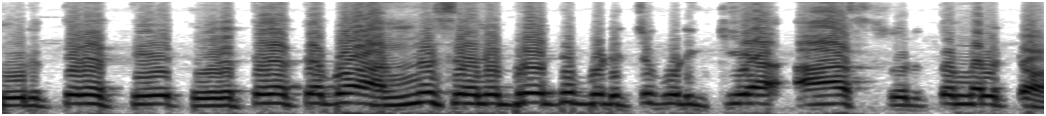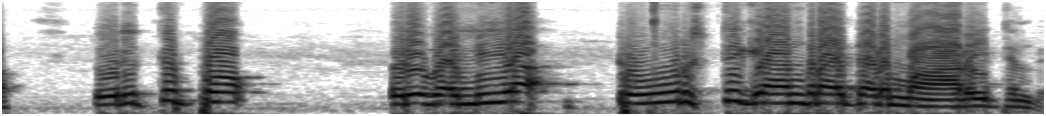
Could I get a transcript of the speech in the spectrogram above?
തുരുത്തിലെത്തി. തുരുത്തിലെത്തിയപ്പോ അന്ന് സെലിബ്രേറ്റ് പിടിച്ചു കുടിക്കിയ ആ തുരുത്തൊന്നല്ല കേട്ടോ തുരുത്തിപ്പോ ഒരു വലിയ ടൂറിസ്റ്റ് കേന്ദ്രമായിട്ടാണ് മാറിയിട്ടുണ്ട്.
